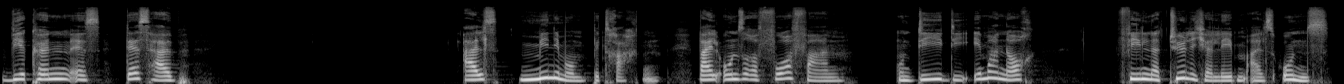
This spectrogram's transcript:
wir können es deshalb als Minimum betrachten, weil unsere Vorfahren und die, die immer noch viel natürlicher leben als uns,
